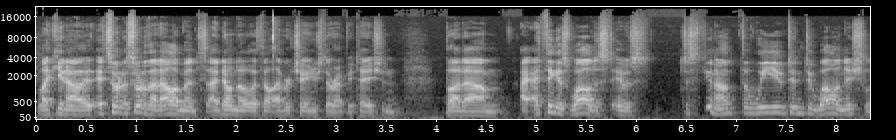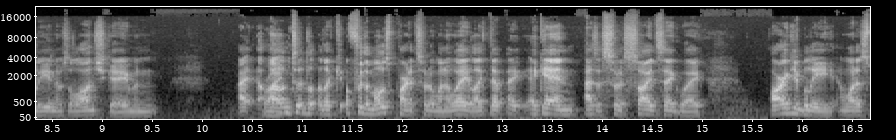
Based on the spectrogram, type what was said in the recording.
Like you know, it- it's sort of sort of that element. I don't know if they'll ever change their reputation, but um, I, I think as well, just it was just you know the Wii U didn't do well initially, and it was a launch game, and I Right. until like for the most part, it sort of went away. Like that again, as a sort of side segue, arguably, and what has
